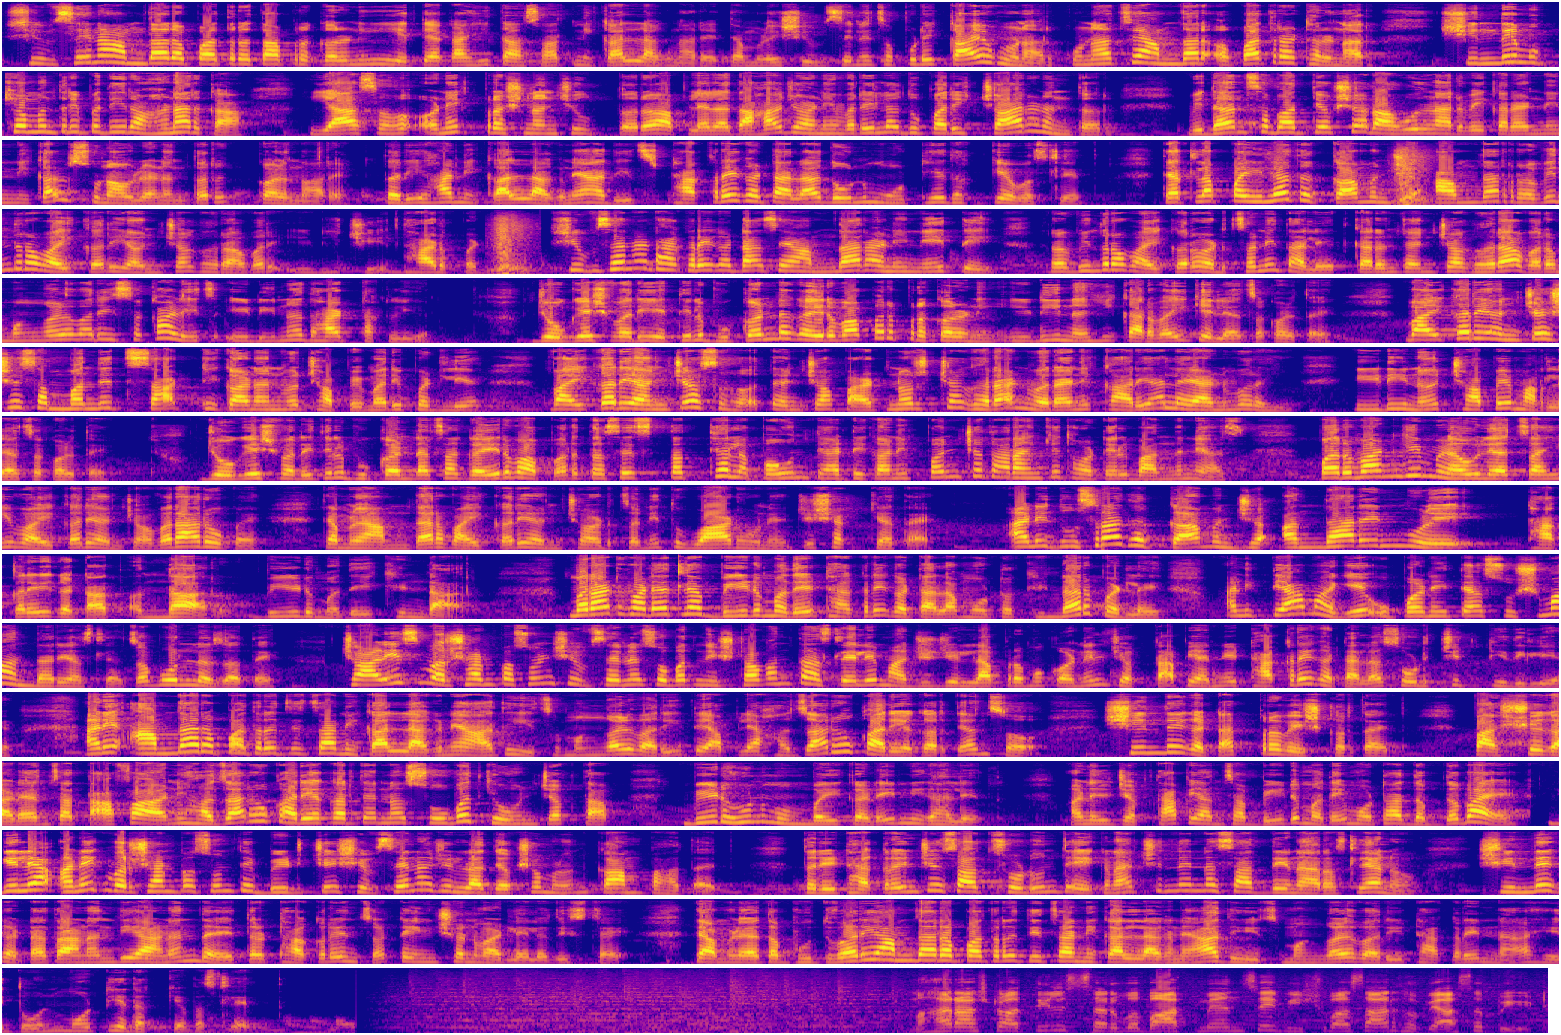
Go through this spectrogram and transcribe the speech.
शिवसेना आमदार अपात्रता प्रकरणी येत्या काही तासात निकाल लागणार आहे. त्यामुळे शिवसेनेचं पुढे काय होणार? कुणाचे आमदार अपात्र ठरणार? शिंदे मुख्यमंत्रीपदी राहणार का? यासह अनेक प्रश्नांची उत्तरं आपल्याला दहा जानेवारीला दुपारी चार नंतर विधानसभाध्यक्ष राहुल नार्वेकरांनी निकाल सुनावल्यानंतर कळणार आहे. तरी हा निकाल लागण्याआधीच ठाकरे गटाला दोन मोठे धक्के बसलेत. त्यातला पहिला धक्का म्हणजे आमदार रवींद्र वायकर यांच्या घरावर ईडीची धाड पडली. शिवसेना ठाकरे गटाचे आमदार आणि नेते रवींद्र वायकर अडचणीत आलेत कारण त्यांच्या घरावर मंगळवारी सकाळीच ईडीनं धाड टाकली आहे जोगेश्वरी येथील भूखंड गैरवापर प्रकरणी ईडीनं ही कारवाई केल्याचं कळतंय. वायकर यांच्याशी संबंधित सात ठिकाणांवर छापेमारी पडली आहे वायकर यांच्यासह त्यांच्या पार्टनर्सच्या घरांवर आणि कार्यालयांवरही ईडीनं छापे मारल्याचं कळतंय. जोगेश्वरीतील भूखंडाचा गैरवापर तसेच तथ्य लपवून त्या ठिकाणी पंचतारांकित हॉटेल बांधण्यास परवानगी मिळवल्याचाही वायकर यांच्यावर आरोप आहे. त्यामुळे आमदार वायकर यांच्या अडचणीत वाढ होण्याची शक्यता आहे. आणि दुसरा धक्का म्हणजे अंधारींमुळे ठाकरे गटात अंधार बीडमध्ये खिंडार. मराठवाड्यातल्या बीडमध्ये ठाकरे गटाला मोठं खिंडार पडलंय आणि त्यामागे उपनेत्या सुषमा अंधारे असल्याचं बोललं जात आहे चाळीस वर्षांपासून शिवसेनेसोबत निष्ठावंत असलेले माजी जिल्हा प्रमुख अनिल जगताप यांनी ठाकरे गटाला सोडचिठ्ठी दिली आहे. आणि आमदार अपात्रतेचा निकाल लागण्याआधीच मंगळवारी ते आपल्या हजारो कार्यकर्त्यांसह शिंदे गटात प्रवेश करतायत. पाचशे गाड्यांचा ताफा आणि हजारो कार्यकर्त्यांना सोबत घेऊन जगताप बीडहून मुंबईकडे निघालेत. अनिल जगताप यांचा बीडमध्ये मोठा दबदबा आहे. गेल्या अनेक वर्षांपासून ते बीडचे शिवसेना जिल्हाध्यक्ष म्हणून काम पाहत आहेत. तरी ठाकरेंची साथ सोडून ते एकनाथ शिंदेंना साथ देणार असल्यानं शिंदे गटात आनंदी आनंद आहे तर ठाकरेंचं टेन्शन वाढलेलं दिसतंय. त्यामुळे आता बुधवारी आमदार अपात्रतेचा निकाल लागण्याआधीच मंगळवारी ठाकरेंना हे दोन मोठे धक्के बसलेत. महाराष्ट्रातील सर्व बातम्यांचे विश्वासार्ह व्यासपीठ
